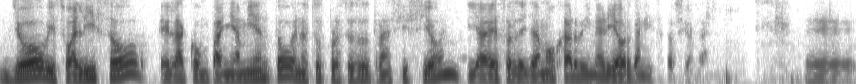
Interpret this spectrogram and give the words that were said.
yo visualizo el acompañamiento en estos procesos de transición y a eso le llamo jardinería organizacional. Eh,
